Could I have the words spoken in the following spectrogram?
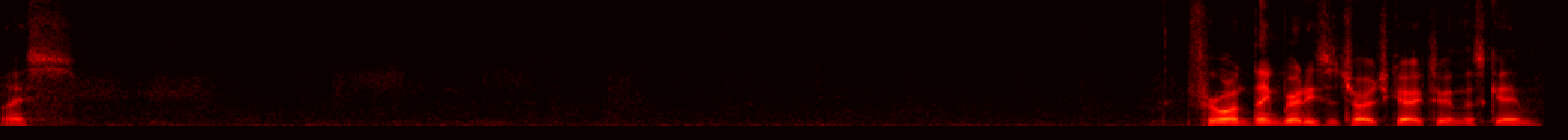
Nice. For one thing, Birdie's a charge character in this game.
